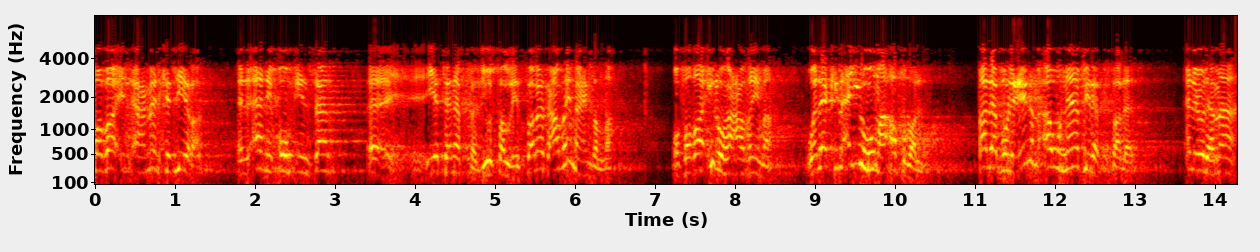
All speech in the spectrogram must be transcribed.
فضائل الأعمال كثيرة. الآن يقوم إنسان آه، يتنفل يصلي. الصلاة عظيمة عند الله. وفضائلها عظيمة. ولكن أيهما أفضل؟ طلب العلم أو نافلة الصلاة؟ العلماء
